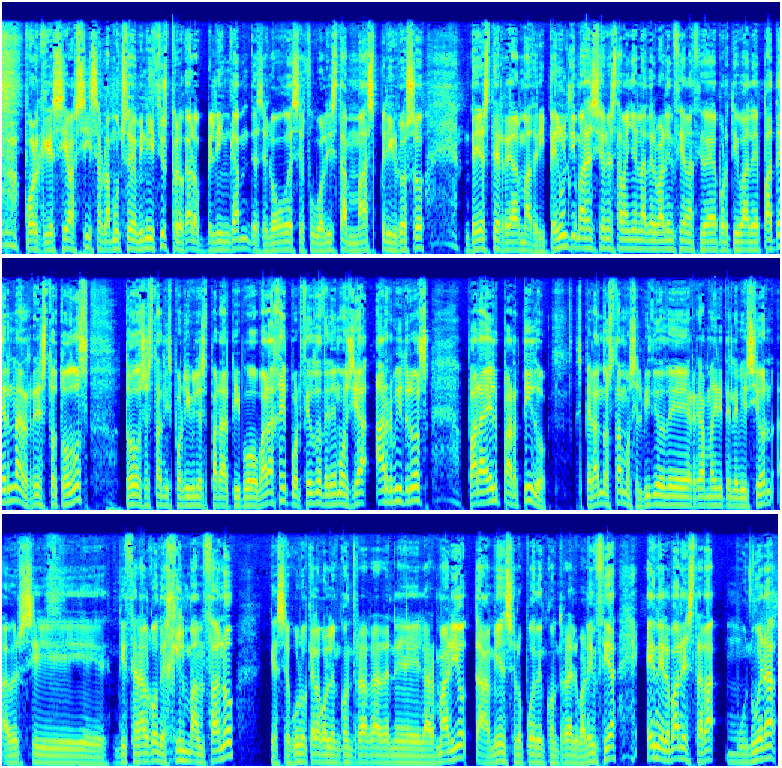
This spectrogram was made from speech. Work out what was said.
Porque sí, así se habla mucho de Vinicius, pero claro, Bellingham, desde luego, es el futbolista más peligroso de este Real Madrid. Penúltima sesión esta mañana del Valencia en la Ciudad Deportiva de Paterna. El resto todos, todos están disponibles para el Pipo Baraja. Y por cierto, tenemos ya árbitros para el partido. Esperando estamos el vídeo de Real Madrid Televisión, a ver si dicen algo de Gil Manzano, que seguro que algo le encontrará en el armario. También se lo puede encontrar el Valencia. En el bar estará Munuera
